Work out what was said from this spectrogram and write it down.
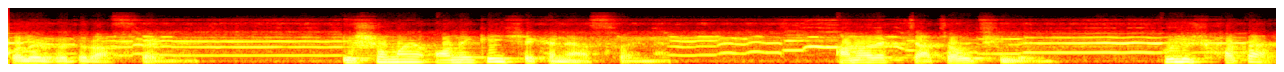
কলের ভেতর আশ্রয় নেয়। এ সময় অনেকেই সেখানে আশ্রয় নেয়। আমার এক চাচাও ছিলেন। পুলিশ হঠাৎ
